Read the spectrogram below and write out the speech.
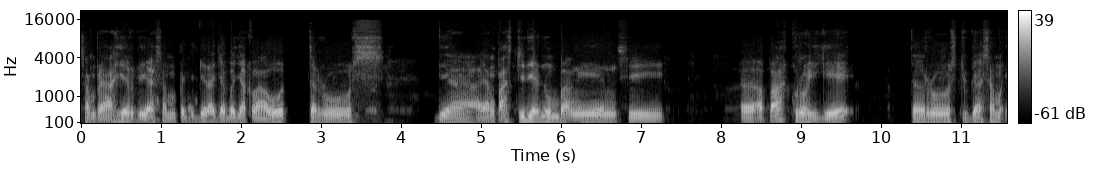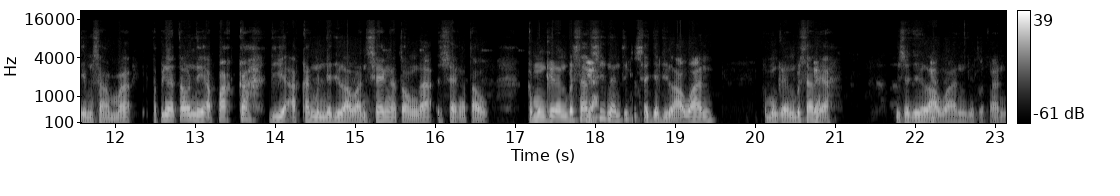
Sampai akhir dia sampai jadi raja bajak laut terus dia yang pasti dia numbangin si eh, apa Kurohige terus juga sama Im sama. Tapi nggak tahu nih apakah dia akan menjadi lawan Seng atau enggak saya nggak tahu. Kemungkinan besar Ya. sih nanti bisa jadi lawan. Kemungkinan besar ya, bisa jadi lawan gitu kan.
